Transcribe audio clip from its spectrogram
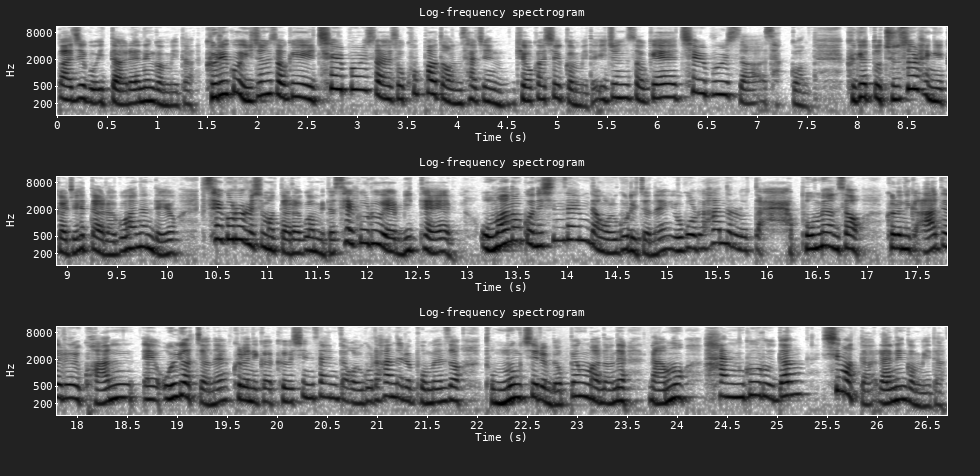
빠지고 있다라는 겁니다. 그리고 이준석이 칠불사에서 굽하던 사진 기억하실 겁니다. 이준석의 칠불사 사건. 그게 또 주술 행위까지 했다라고 하는데요. 새 그루를 심었다라고 합니다. 새 그루의 밑에 5만 원권이 신사임당 얼굴이잖아요. 요거를 하늘로 딱 보면서 그러니까 아들을 관에 올렸잖아요. 그러니까 그 신사임당 얼굴을 하늘을 보면서 돈 뭉치를 몇백만 원을 나무 한 그루 당 심었다라는 겁니다.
